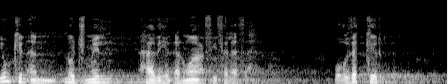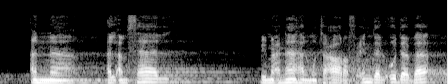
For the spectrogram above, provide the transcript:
يمكن أن نجمل هذه الأنواع في ثلاثة. وأذكر أن الأمثال بمعناها المتعارف عند الأدباء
